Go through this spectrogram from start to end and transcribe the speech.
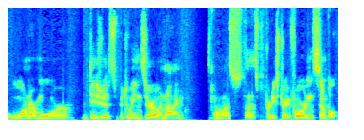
one or more digits between 0 and 9. Oh, that's, that's pretty straightforward and simple.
